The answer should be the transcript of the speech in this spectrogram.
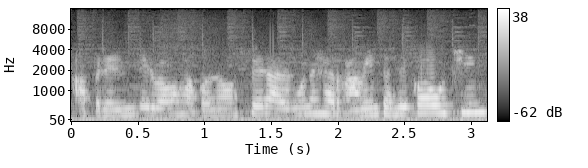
aprender, vamos a conocer algunas herramientas de coaching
